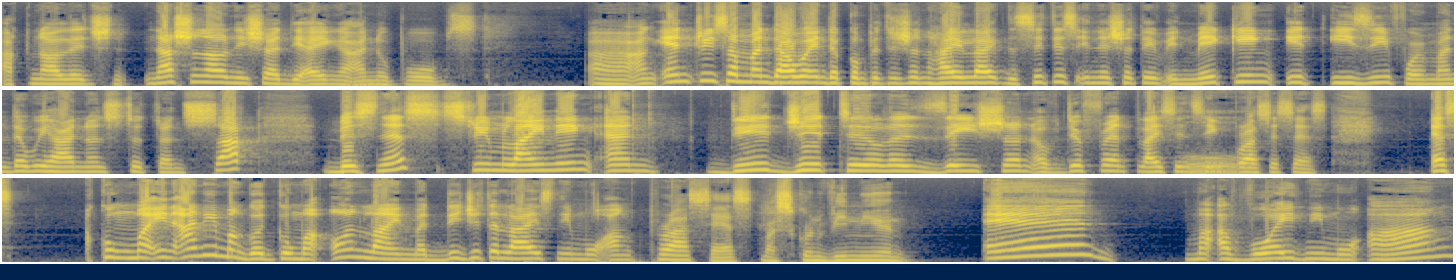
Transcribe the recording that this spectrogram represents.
acknowledged national ni siya di ay nga Mm. ano pobs. Ah, ang entry sa Mandawi in the competition highlight the city's initiative in making it easy for Mandawihanons to transact business, streamlining and digitalization of different licensing Oh. processes. As kung mainani manggod kung ma-online, ma-digitalize nimo ang process Mas convenient. and ma-avoid nimo ang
